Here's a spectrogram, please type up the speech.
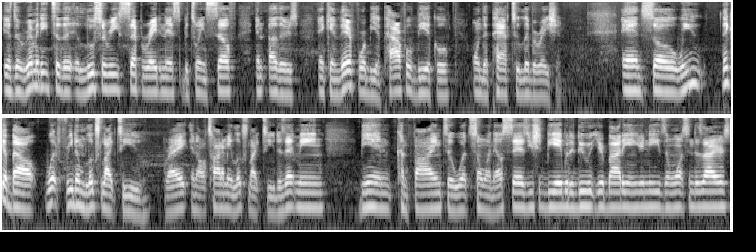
is the remedy to the illusory separatedness between self and others and can therefore be a powerful vehicle on the path to liberation. And so when you think about what freedom looks like to you, right, and autonomy looks like to you, does that mean being confined to what someone else says you should be able to do with your body and your needs and wants and desires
